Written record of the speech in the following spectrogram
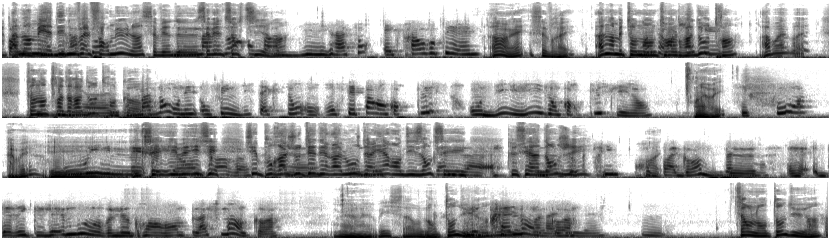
Ah non, mais il y a des nouvelles formules, hein, ça vient de, ça vient de sortir. On parle Hein. d'immigration extra-européenne. Ah ouais, c'est vrai. Ah non, mais t'en entendras d'autres, hein. Ah ouais, ouais. T'en entendras puis, d'autres euh, encore. hein. Maintenant, on, est, on fait une distinction, on, on sépare encore plus, on divise encore plus les gens. Ouais, ouais. C'est fou, hein. Ah ouais. Et, Oui, mais que c'est, pour rajouter euh, des rallonges c'est derrière en disant que c'est, que c'est un danger. propagande de, euh, d'Éric Zemmour, le grand remplacement, quoi. Ah oui, ça, on l'a entendu. Les Hein. prénoms, quoi. mm. Ça, on l'a entendu. Hein.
